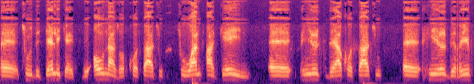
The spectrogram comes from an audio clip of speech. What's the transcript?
uh, to the delegates, the owners of COSATU, to once again uh, build their COSATU, uh, heal the rift,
